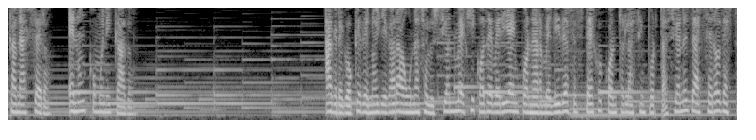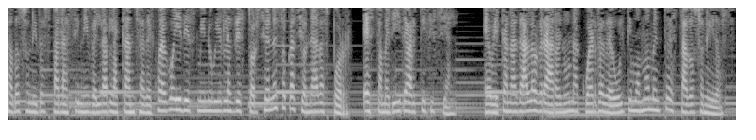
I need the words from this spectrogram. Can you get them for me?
Canacero, en un comunicado. Agregó que de no llegar a una solución México debería imponer medidas espejo contra las importaciones de acero de Estados Unidos para así nivelar la cancha de juego y disminuir las distorsiones ocasionadas por esta medida artificial. EU y Canadá lograron un acuerdo de último momento Estados Unidos,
